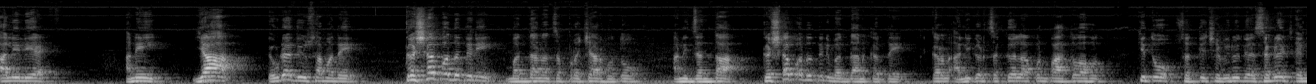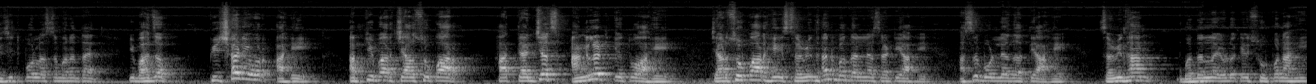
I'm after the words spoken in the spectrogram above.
आलेली आहे. आणि या एवढ्या दिवसामध्ये कशा पद्धतीने मतदानाचा प्रचार होतो आणि जनता कशा पद्धतीने मतदान करते? कारण अलीकडचा कल आपण पाहतो आहोत की तो सत्तेच्या विरुद्ध आहे. सगळेच एक्झिट पोल असं म्हणत आहेत की भाजप पिछाडीवर आहे. अबकी बार चारसो पार. हा त्यांच्याच अंगलट येतो आहे. चारसो पार हे संविधान बदलण्यासाठी आहे. असं बोलल्या जाते आहे. संविधान बदलणं एवढं काही सोपं नाही.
